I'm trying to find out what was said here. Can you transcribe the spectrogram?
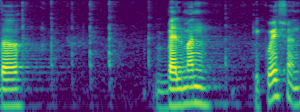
the Bellman equation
